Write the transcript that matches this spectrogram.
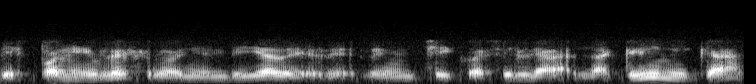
disponibles hoy en día de, un chico. Es decir, la, la clínica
